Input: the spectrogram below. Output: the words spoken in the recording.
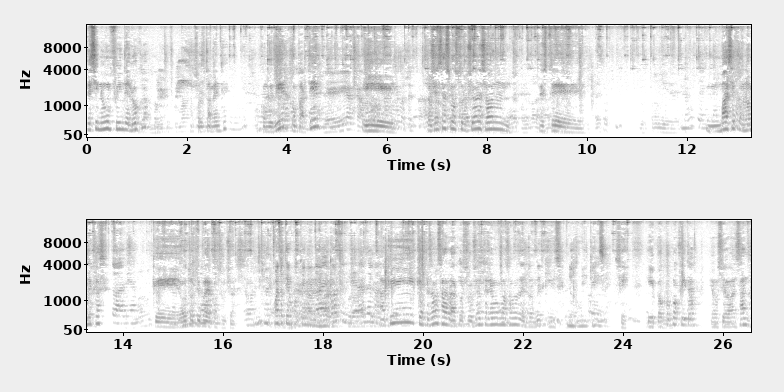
es sin un fin de lucro, absolutamente. Convivir, compartir y pues estas construcciones son este más económicas que otro tipo de construcciones. ¿Cuánto tiempo tiene? Aquí que empezamos a la construcción tenemos más o menos del 2015. 2015. Sí, y poco a poquito hemos ido avanzando.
